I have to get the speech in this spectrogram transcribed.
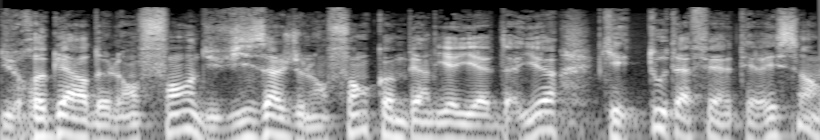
du regard de l'enfant, du visage de l'enfant, comme Berdyaev d'ailleurs, qui est tout à fait intéressant.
